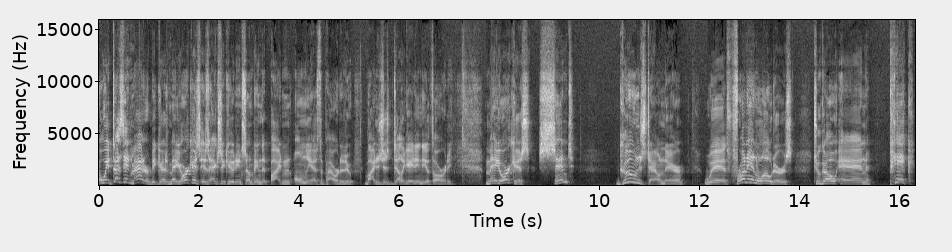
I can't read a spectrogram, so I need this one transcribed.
oh, it doesn't matter because Mayorkas is executing something that Biden only has the power to do. Biden's just delegating the authority. Mayorkas sent goons down there with front end loaders to go and pick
